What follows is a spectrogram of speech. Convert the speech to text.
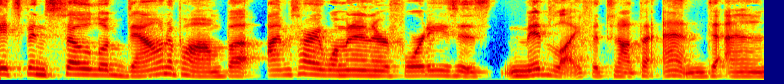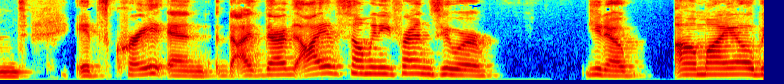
it's been so looked down upon, but I'm sorry, a woman in her 40s is midlife. It's not the end. And it's great. And I, there, I have so many friends who are, you know, oh, my OB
